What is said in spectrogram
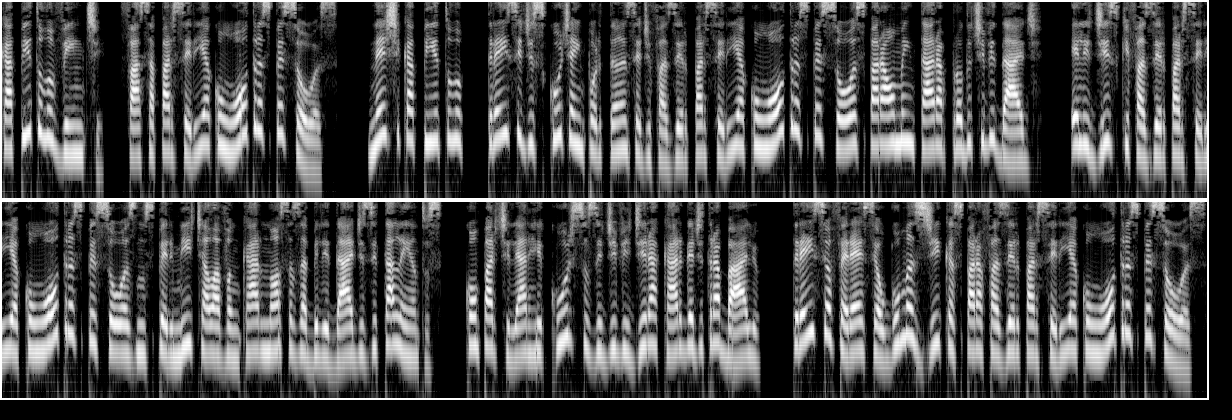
Capítulo 20 Faça parceria com outras pessoas. Neste capítulo, Tracy discute a importância de fazer parceria com outras pessoas para aumentar a produtividade. Ele diz que fazer parceria com outras pessoas nos permite alavancar nossas habilidades e talentos, compartilhar recursos e dividir a carga de trabalho. Tracy oferece algumas dicas para fazer parceria com outras pessoas.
